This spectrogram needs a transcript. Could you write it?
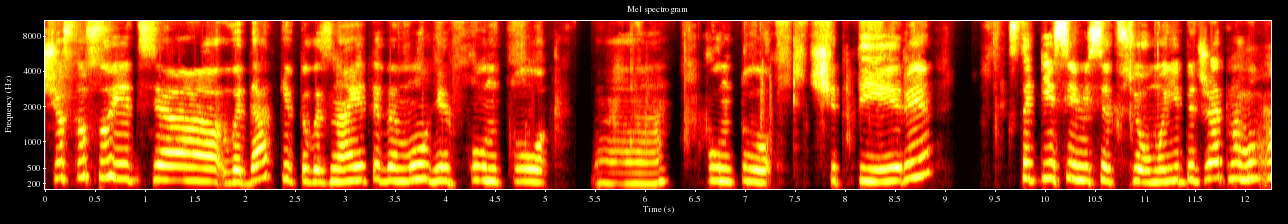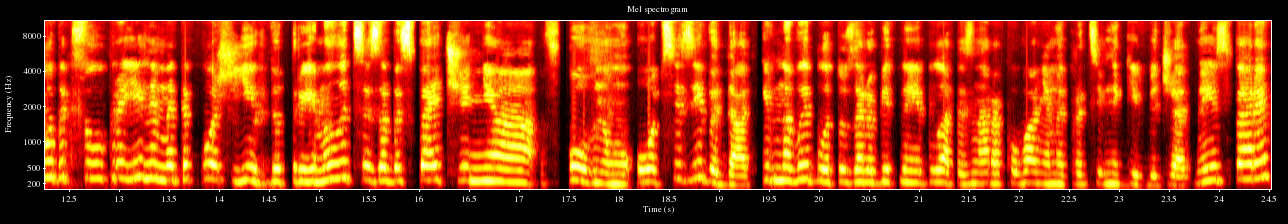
Що стосується видатків, то ви знаєте вимоги пункту, пункту 4 статті 77 бюджетного кодексу України. Ми також їх дотримали. Це забезпечення в повному обсязі видатків на виплату заробітної плати з нарахуваннями працівників бюджетної сфери.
